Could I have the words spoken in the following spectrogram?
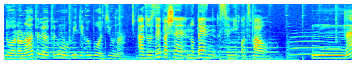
do ravnateljev, tako bomo videli, kako bo odziv. Ne. A do zdaj pa še noben se ni odzval. Mm, Ne,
